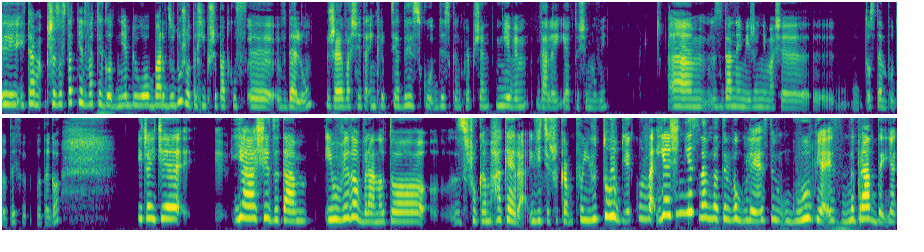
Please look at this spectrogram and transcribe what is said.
y, i tam przez ostatnie dwa tygodnie było bardzo dużo takich przypadków y, w Delu, że właśnie ta inkrypcja dysku, disk encryption, nie wiem dalej jak to się mówi, z danymi, że nie ma się y, dostępu do, tych, do tego. I czajcie, ja siedzę tam i mówię, dobra, no to szukam hakera. I wiecie, szukam po YouTubie, kurwa. I ja się nie znam na tym w ogóle, ja jestem głupia, jest naprawdę, jak...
